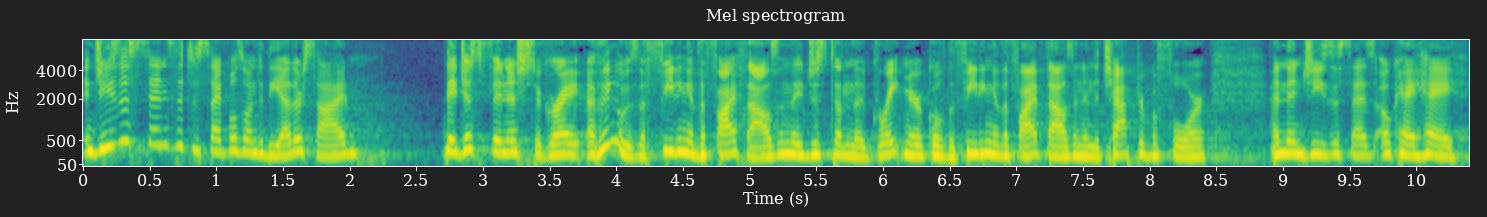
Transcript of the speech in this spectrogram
and Jesus sends the disciples onto the other side. They just finished a great, I think it was the feeding of the 5,000. They just done the great miracle of the feeding of the 5,000 in the chapter before. And then Jesus says, okay, hey,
